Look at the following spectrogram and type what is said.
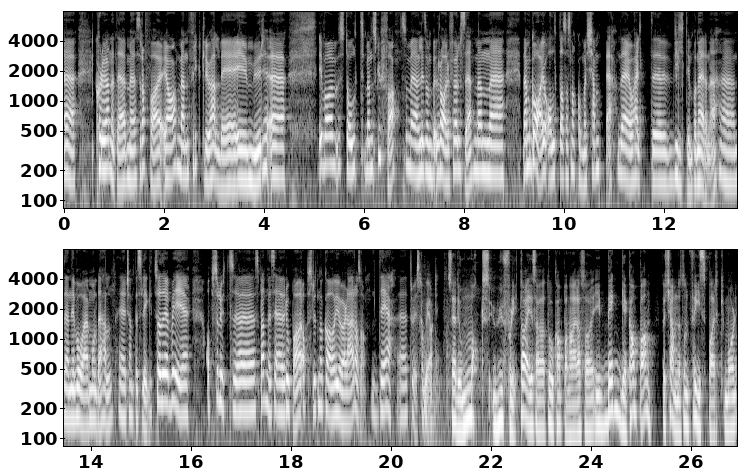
er klønete med straffa, ja, men fryktelig uheldig i mur. Eh, jeg var stolt, men skuffa, som er en litt sånn rar følelse. Men eh, de ga jo alt, altså snakk om å kjempe. Det er jo helt eh, vilt imponerende, det nivået Molde holder i Champions League. Så det blir absolutt spennende å se Europa. Absolutt noe å gjøre der, altså. Det tror jeg skal bli artig. Så er det jo maks uflyt i disse to kampene. her. Altså, I begge kampene så kommer det et sånn frisparkmål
